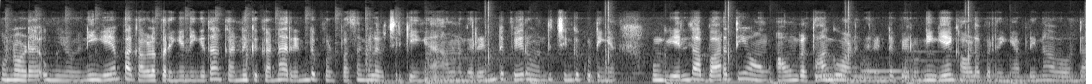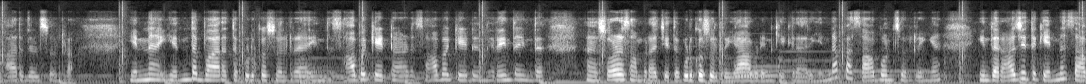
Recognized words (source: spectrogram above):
உன்னோட நீங்கள் நீங்க ஏன்பா கவலைப்படுறீங்க? நீங்கள் தான் கண்ணுக்கு கண்ணாக ரெண்டு பொ- பசங்களை வச்சுருக்கீங்க. அவனுங்க ரெண்டு பேரும் வந்து சிங்கு குட்டிங்க. உங்கள் எல்லா பாரத்தையும் அவங்க அவங்க தாங்குவானுங்க ரெண்டு பேரும். நீங்கள் ஏன் கவலைப்படுறீங்க? அப்படின்னு அவள் வந்து ஆறுதல் சொல்கிறாள் என்ன எந்த பாரத்தை கொடுக்க சொல்கிற இந்த சாபக்கேட்டாடு சாபக்கேடு நிறைந்த இந்த சோழ சாம்ராஜ்யத்தை கொடுக்க சொல்கிறியா அப்படின்னு கேட்குறாரு என்னப்பா சாபம்னு சொல்கிறீங்க இந்த ராஜ்யத்துக்கு என்ன சா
